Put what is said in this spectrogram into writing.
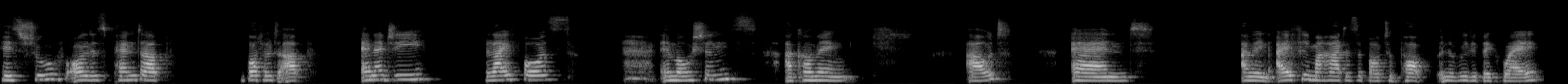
His truth, all this pent up, bottled up energy, life force, emotions are coming out and I mean, I feel my heart is about to pop in a really big way.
